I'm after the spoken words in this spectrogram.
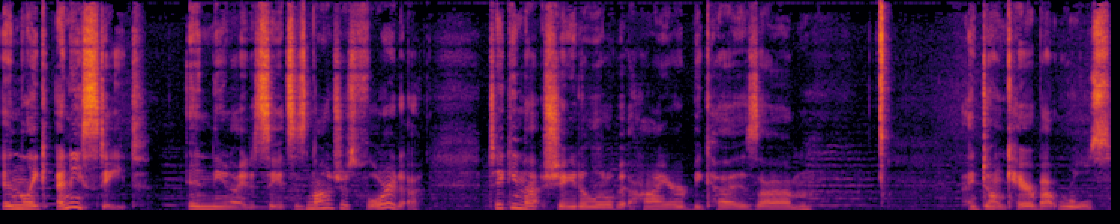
in like any state in the United States. It's not just Florida. Taking that shade a little bit higher because um, I don't care about rules.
